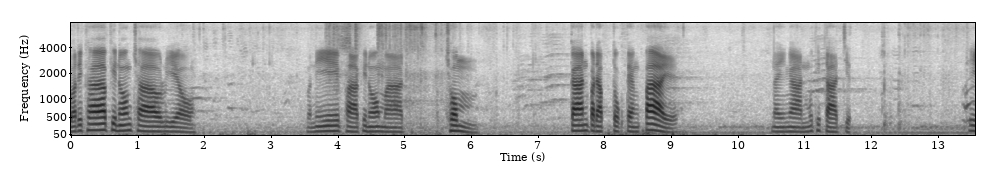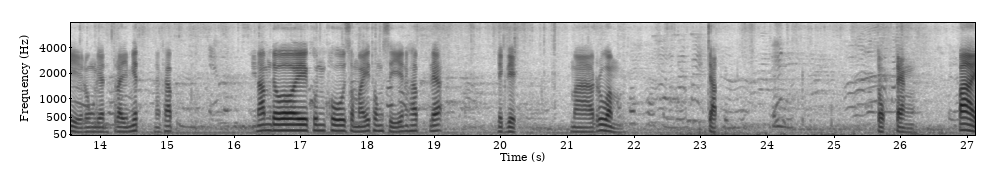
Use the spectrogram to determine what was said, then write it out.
วัสดีครับพี่น้องชาวเรียว วันนี้พาพี่น้องมาชม การประดับตกแต่งป้าย ในงานมุทิตาจิต ที่โรงเรียนไตรมิตรนะครับนำโดยคุณครูสมัยธงศรีนะครับ และเด็กๆมาร่วมจัดตกแต่งป้าย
